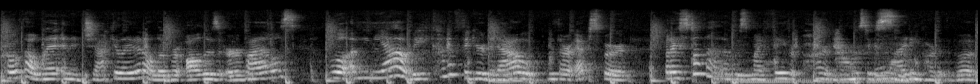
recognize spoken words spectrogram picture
Prothall went and ejaculated all over all those herb vials. Well, I mean, yeah, we kind of figured it out with our expert, but I still thought that was my favorite part, the most exciting part of the book.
